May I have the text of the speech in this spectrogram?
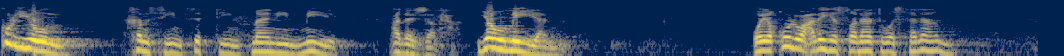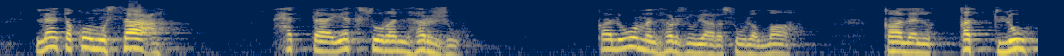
كل يوم خمسين ستين ثمانين مية عدد الجرحى يوميا. ويقول عليه الصلاة والسلام لا تقوم الساعة حتى يكسر الهرج. قالوا وما الهرج يا رسول الله؟ قال القتل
